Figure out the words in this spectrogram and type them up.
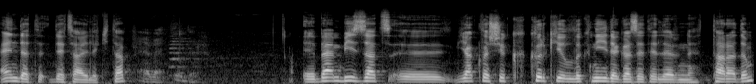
en det- detaylı kitap. Evet budur. E, ben bizzat e, yaklaşık 40 yıllık Niğde gazetelerini taradım.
